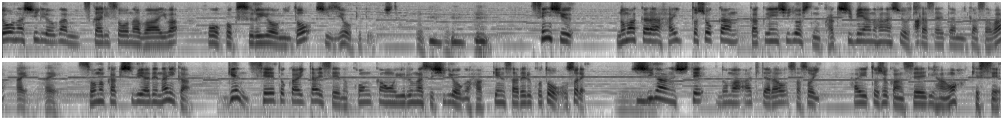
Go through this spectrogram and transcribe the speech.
重な資料が見つかりそうな場合は報告するようにと指示を受けていました。うん。うん。うん。先週、野間から廃図書館学園資料室の隠し部屋の話を聞かされたミカサは、はい、はい。その隠し部屋で何か現生徒会体制の根幹を揺るがす資料が発見されることを恐れ、志願して野間明らを誘い、廃図書館整理班を結成。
